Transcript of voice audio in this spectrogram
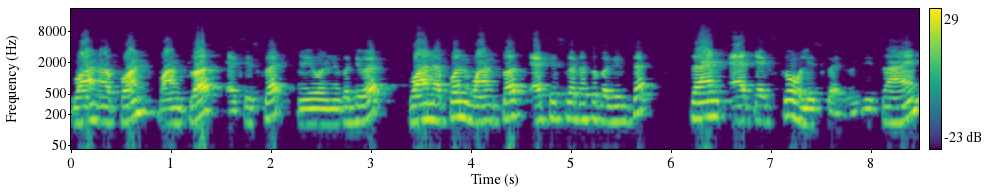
one upon one plus x square. कति upon one plus x square जस्तो कति हुन्छ साइन एच एक्सको होल स्क्वायर साइन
